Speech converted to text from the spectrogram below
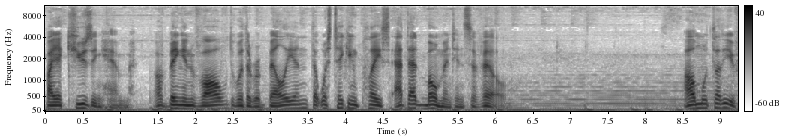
by accusing him of being involved with a rebellion that was taking place at that moment in Seville. Al Mutadif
